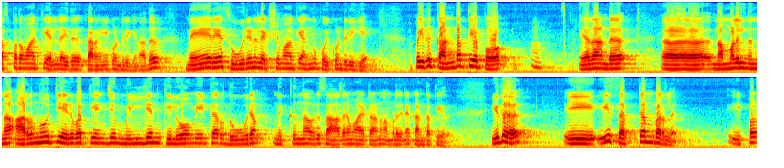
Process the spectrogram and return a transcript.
ആസ്പദമാക്കിയല്ല ഇത് കറങ്ങിക്കൊണ്ടിരിക്കുന്നത്. അത് നേരെ സൂര്യനെ ലക്ഷ്യമാക്കി അങ്ങ് പോയിക്കൊണ്ടിരിക്കുക. അപ്പോൾ ഇത് കണ്ടെത്തിയപ്പോൾ ഏതാണ്ട് നമ്മളിൽ നിന്ന് അറുന്നൂറ്റി എഴുപത്തിയഞ്ച് മില്യൺ കിലോമീറ്റർ ദൂരം നിൽക്കുന്ന ഒരു സാധനമായിട്ടാണ് നമ്മൾ ഇതിനെ കണ്ടെത്തിയത്. ഇത് ഈ ഈ സെപ്റ്റംബറിൽ ഇപ്പോൾ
